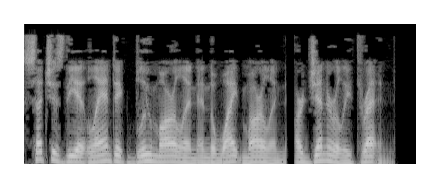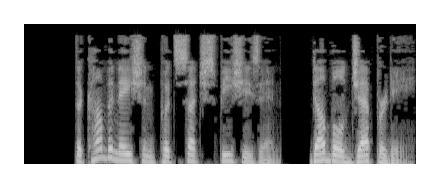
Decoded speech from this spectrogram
such as the Atlantic blue marlin and the white marlin, are generally threatened. The combination puts such species in double jeopardy.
